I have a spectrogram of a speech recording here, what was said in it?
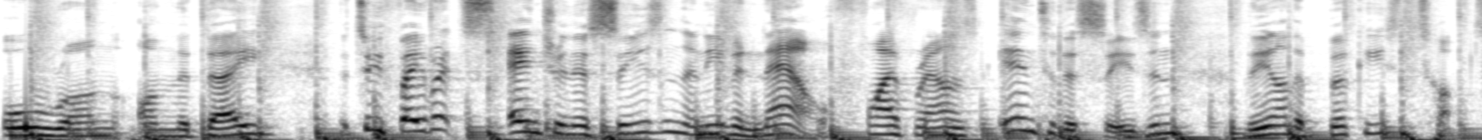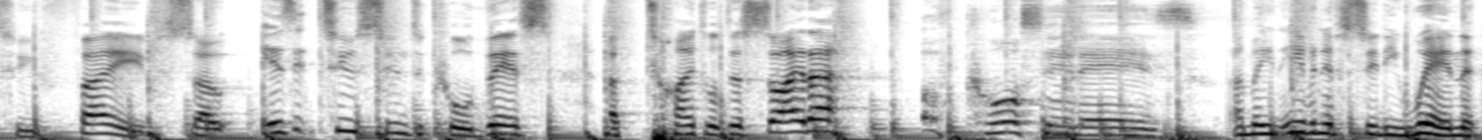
all wrong on the day. The two favourites entering this season, and even now, five rounds into the season, they are the bookies' top two faves. So, is it too soon to call this a title decider? Of course it is. I mean, even if City win,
